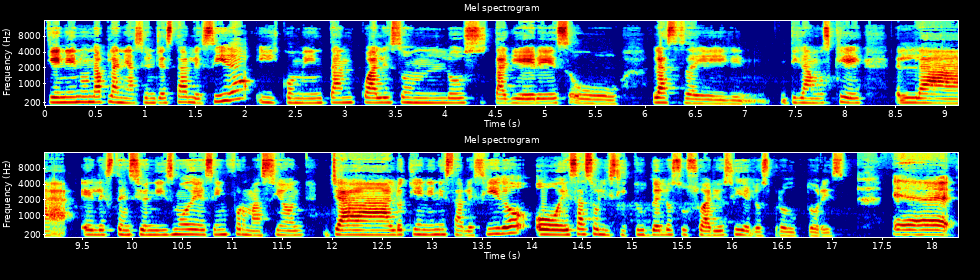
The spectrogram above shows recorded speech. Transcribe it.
tienen una planeación ya establecida y comentan cuáles son los talleres o las, eh, digamos que el extensionismo de esa información ya lo tienen establecido o esa solicitud de los usuarios y de los productores. Eh,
